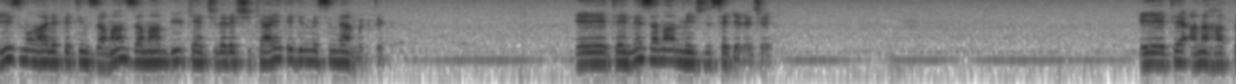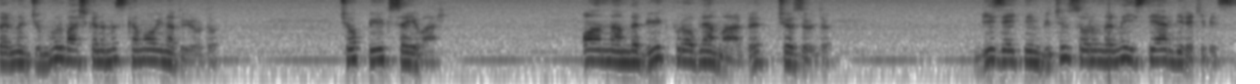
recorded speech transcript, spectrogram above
Biz muhalefetin zaman zaman büyükelçilere şikayet edilmesinden bıktık. EYT ne zaman meclise gelecek? EYT ana hatlarını Cumhurbaşkanımız kamuoyuna duyurdu. Çok büyük sayı var. O anlamda büyük problem vardı, çözüldü. Biz EYT'nin bütün sorunlarını isteyen bir ekibiz.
